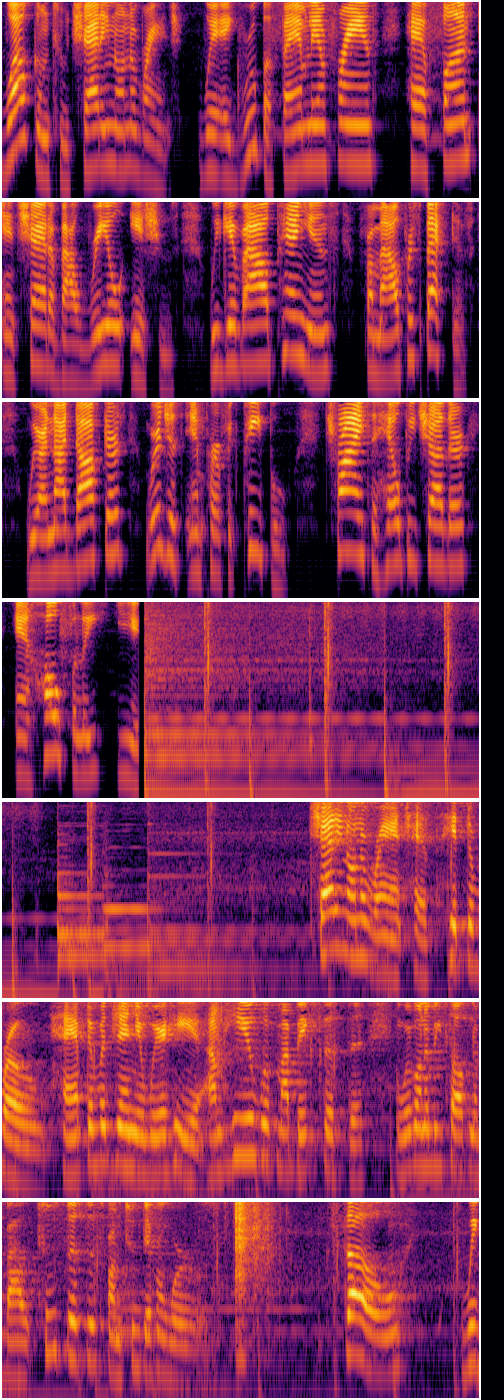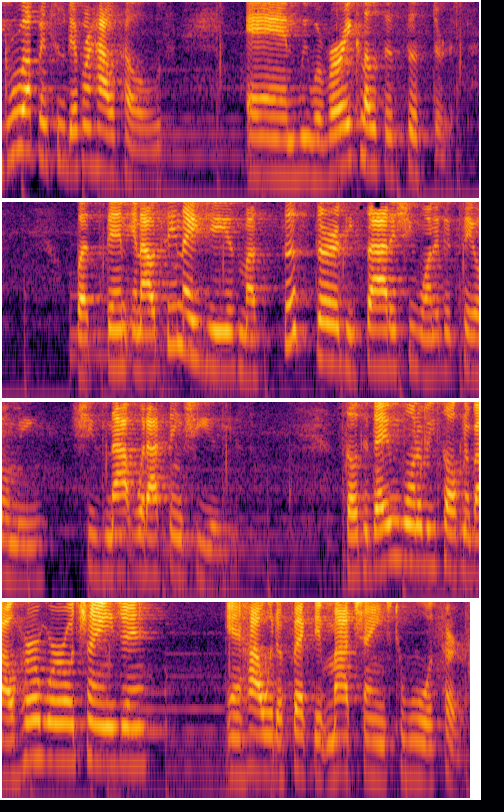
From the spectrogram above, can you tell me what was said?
Welcome to Chatting on the Ranch, where a group of family and friends have fun and chat about real issues. We give our opinions from our perspective. We are not doctors, we're just imperfect people trying to help each other and hopefully you. Chatting on the Ranch has hit the road. Hampton, Virginia, we're here. I'm here with my big sister, and we're going to be talking about two sisters from two different worlds. So, we grew up in two different households, and we were very close as sisters. But then in our teenage years, my sister decided she wanted to tell me she's not what I think she is. So, today we're going to be talking about her world changing and how it affected my change towards her.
